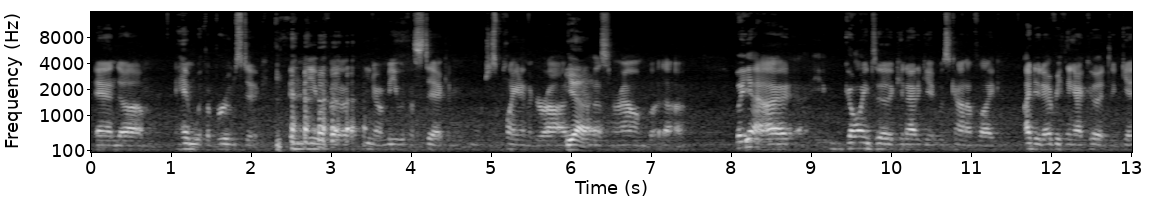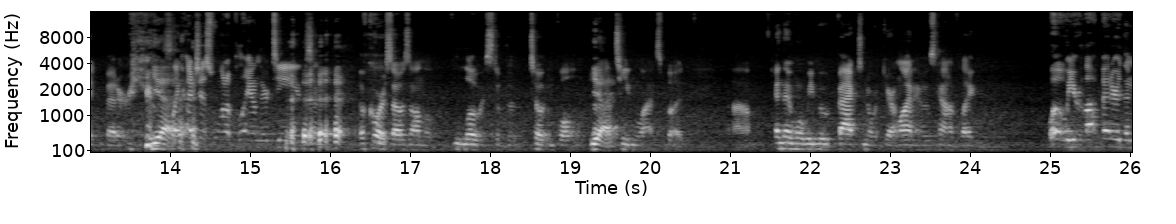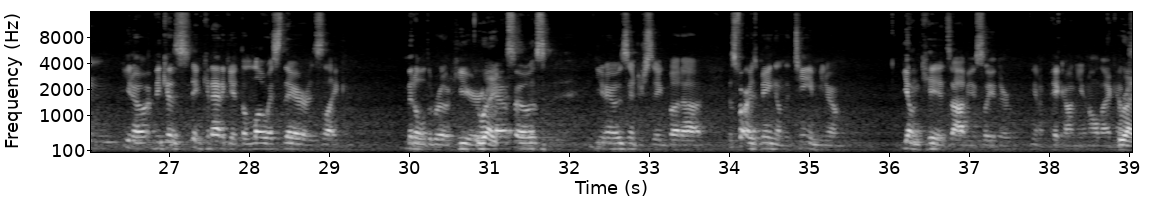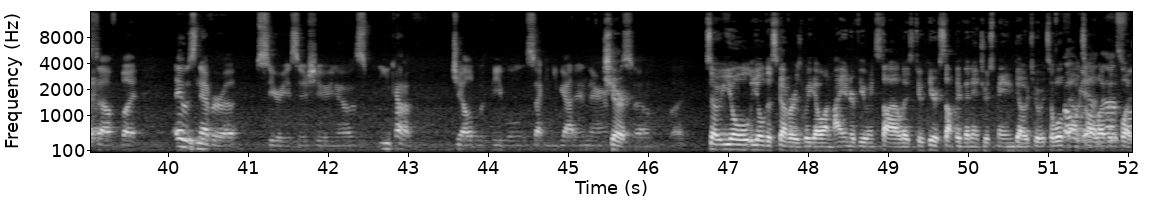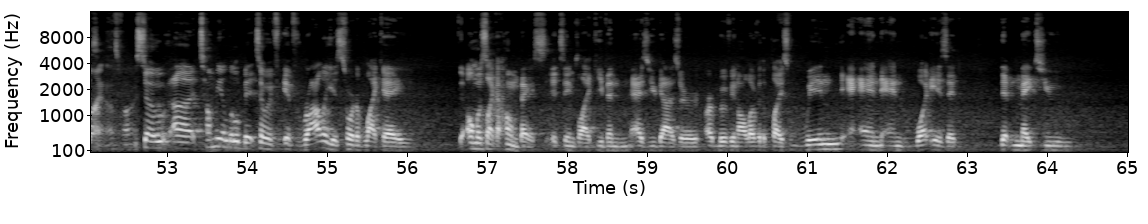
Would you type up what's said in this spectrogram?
and um, him with a broomstick and me with a you know me with a stick, and just playing in the garage, Yeah. and messing around. But uh, but yeah, I, going to Connecticut was kind of like. I did everything I could to get better. it Yeah. was like I just want to play on their teams. And of course, I was on the lowest of the totem pole, uh, Yeah. team wise. But um, and then when we moved back to North Carolina, it was kind of like, well, you're a lot better than you know, because in Connecticut, the lowest there is like middle of the road here, you Right. know? So it was, you know, it was interesting. But uh, as far as being on the team, you know, young kids, obviously, they're gonna pick on you and all that kind Right. of stuff. But it was never a serious issue. You know, was, you kind of gelled with people the second you got in there. Sure. So, but So you'll you'll discover as we go on. My interviewing style is to hear something that interests me and go to it. So we'll oh bounce yeah, all over the place. fine. That's fine. So uh, tell me a little bit. So if, if Raleigh is sort of like a almost like a home base, it seems like even as you guys are, are moving all over the place. When and and what is it that makes you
